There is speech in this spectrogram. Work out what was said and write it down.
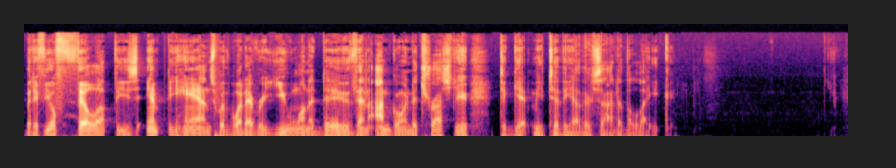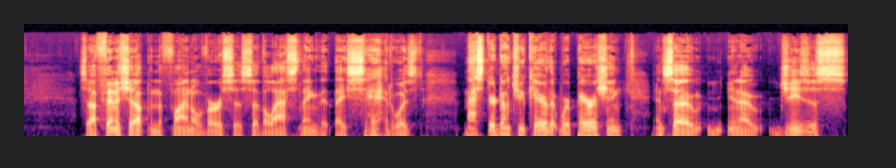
but if you'll fill up these empty hands with whatever you want to do then i'm going to trust you to get me to the other side of the lake. So i finish up in the final verses. So the last thing that they said was Master, don't you care that we're perishing? And so, you know, Jesus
